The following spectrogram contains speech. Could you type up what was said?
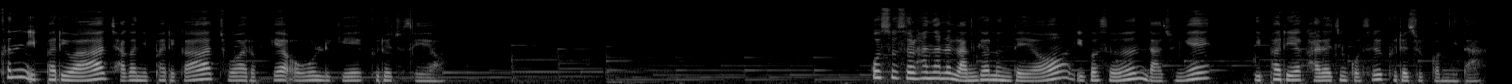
큰 이파리와 작은 이파리가 조화롭게 어울리게 그려주세요. 꽃수술 하나를 남겼는데요. 이것은 나중에 이파리에 가려진 꽃을 그려줄 겁니다.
